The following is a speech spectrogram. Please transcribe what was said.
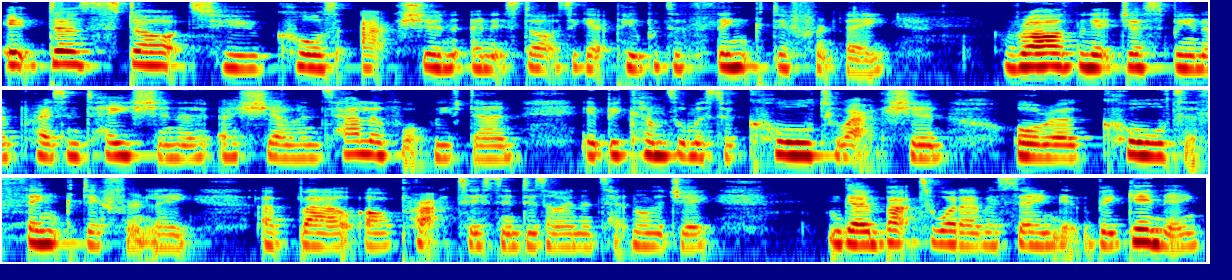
it does start to cause action and it starts to get people to think differently rather than it just being a presentation, a, a, show and tell of what we've done, it becomes almost a call to action or a call to think differently about our practice in design and technology. And going back to what I was saying at the beginning,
